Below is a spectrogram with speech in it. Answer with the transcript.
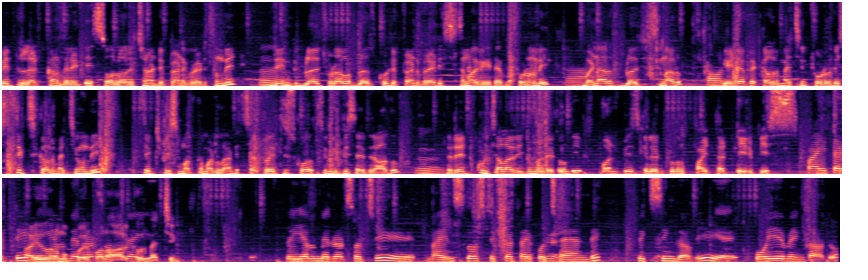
విత్ లట్కన్ వెరైటీస్ సోలార్ ఇచ్చిన డిఫరెంట్ వెరైటీస్ ఉంది. దీనికి బ్లౌజ్ చూడాలి? బ్లౌజ్కు డిఫరెంట్ వెరైటీస్ ఇస్తున్నారు. ఈ టైప్ చూడండి. బనారస్ బ్లౌజ్ ఇస్తున్నారు. ఈ టైప్ కలర్ మ్యాచింగ్ చూడండి. సిక్స్ కలర్ మ్యాచింగ్ ఉంది. సిక్స్ పీస్ మొత్తం అట్లాంటి సెట్ అయితే తీసుకోవాలి? సింగిల్ పీస్ అయితే రాదు. రేట్ కూడా చాలా రీజనబుల్ రేట్ ఉంది. వన్ పీస్కి రేట్ పడుతుంది five thirty rupees five thirty ఐదు వందల ముప్పై రూపాయలు ఆరు కలర్ మ్యాచింగ్ రియల్ మిర్రర్స్ వచ్చి లైన్స్లో స్టిక్కర్ టైప్ వచ్చాయండి. ఫిక్సింగ్ అవి పోయేవేం కాదు.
